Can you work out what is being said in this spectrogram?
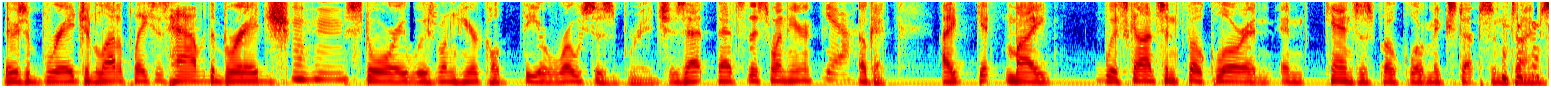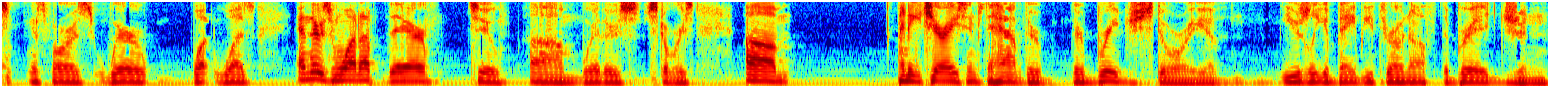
There's a bridge, and a lot of places have the bridge mm-hmm. story. There's one here called Theorosis Bridge. Is that that's this one here? Yeah. Okay. I get my Wisconsin folklore and, and Kansas folklore mixed up sometimes as far as where what was. And there's one up there too, um, where there's stories. Um, and each area seems to have their, their bridge story of usually a baby thrown off the bridge and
